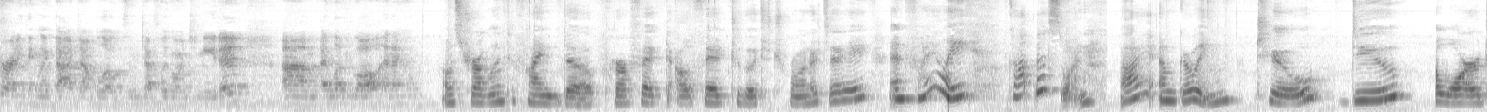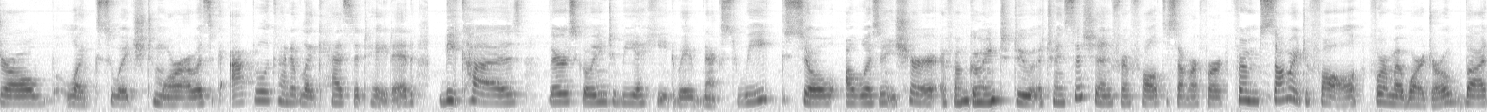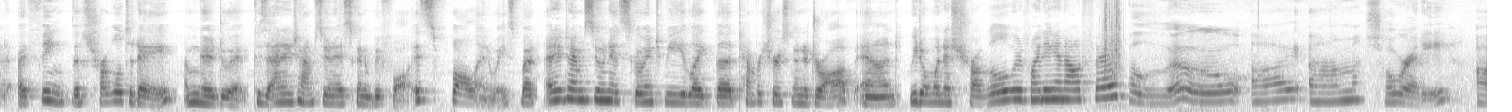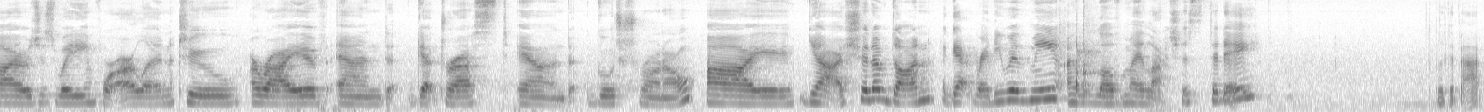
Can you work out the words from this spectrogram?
or anything like that down below because I'm definitely going to need it. Um, I love you all and I hope I was struggling to find the perfect outfit to go to Toronto today and finally got this one. I am going to do a wardrobe like switch tomorrow. I was actually kind of like hesitated because there's going to be a heat wave next week so I wasn't sure if I'm going to do a transition from fall to summer for from summer to fall for my wardrobe but I think the struggle today I'm gonna do it because anytime soon it's gonna be fall. It's fall anyways but anytime soon it's going to be like the temperature is gonna drop and we don't want to struggle with finding an outfit. Hello I am so ready I was just waiting for Arlan to arrive and get dressed and go to Toronto. I, yeah, I should have done a get ready with me. I love my lashes today. Look at that.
